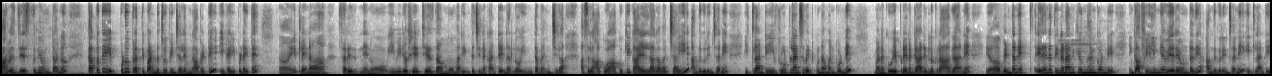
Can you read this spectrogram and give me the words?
హార్వెస్ట్ చేస్తూనే ఉంటాను. కాకపోతే ఎప్పుడూ ప్రతి పండు చూపించలేము కాబట్టి ఇక ఇప్పుడైతే ఎట్లయినా సరే నేను ఈ వీడియో షేర్ చేద్దాము. మరి ఇంత చిన్న కంటైనర్లో ఇంత మంచిగా అసలు ఆకు ఆకుకి కాయల్లాగా వచ్చాయి. అందు గురించి అని ఇట్లాంటి ఫ్రూట్ ప్లాంట్స్ పెట్టుకున్నాం అనుకోండి మనకు ఎప్పుడైనా గార్డెన్లోకి రాగానే వెంటనే ఏదైనా తినడానికి ఉందనుకోండి ఇంకా ఆ ఫీలింగే వేరే ఉంటుంది. అందు గురించి అని ఇట్లాంటి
